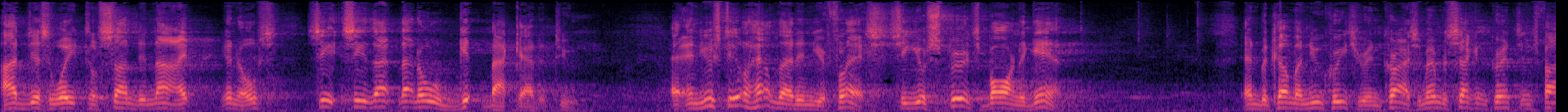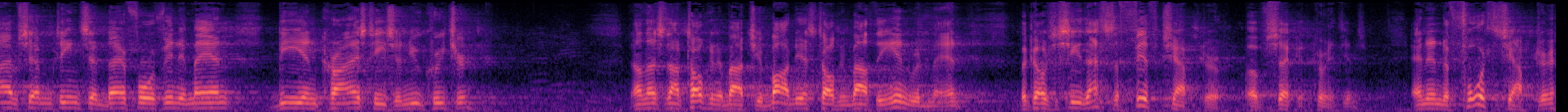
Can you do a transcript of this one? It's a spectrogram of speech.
I'd just wait till Sunday night, you know. See, see that, that old get back attitude. And you still have that in your flesh. See, your spirit's born again and become a new creature in Christ. Remember 2 Corinthians 5 17 said, Therefore, if any man be in Christ, he's a new creature. Now, that's not talking about your body, that's talking about the inward man. Because you see, that's the fifth chapter of 2 Corinthians. And in the fourth chapter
